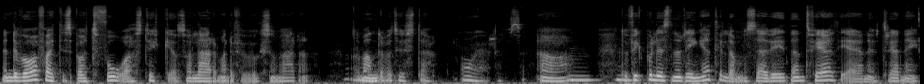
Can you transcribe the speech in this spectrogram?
Men det var faktiskt bara två stycken som larmade för vuxenvärlden. De andra var tysta. Ryser. Ja. Då fick polisen ringa till dem och säga vi identifierat er i en utredning.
